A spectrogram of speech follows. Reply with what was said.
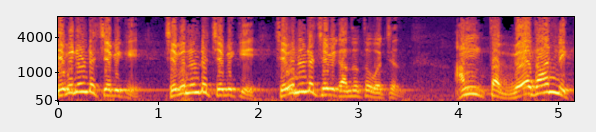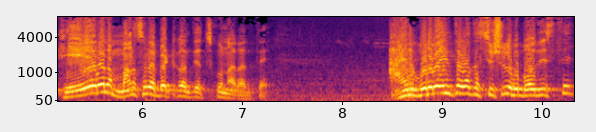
చెవి నుండి చెవికి చెవి నుండి చెవికి చెవి నుండి చెవికి అందుతూ వచ్చింది. అంత వేదాన్ని కేవలం మనసులో పెట్టుకొని తెచ్చుకున్నారు అంతే ఆయన గురువైన తర్వాత శిష్యులకు బోధిస్తే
